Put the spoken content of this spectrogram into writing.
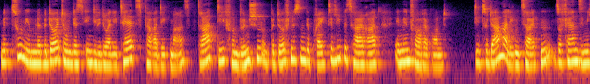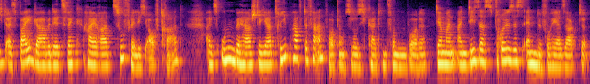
Mit zunehmender Bedeutung des Individualitätsparadigmas trat die von Wünschen und Bedürfnissen geprägte Liebesheirat in den Vordergrund. Die zu damaligen Zeiten, sofern sie nicht als Beigabe der Zweckheirat zufällig auftrat, als unbeherrschte, ja triebhafte Verantwortungslosigkeit empfunden wurde, der man ein desaströses Ende vorhersagte.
